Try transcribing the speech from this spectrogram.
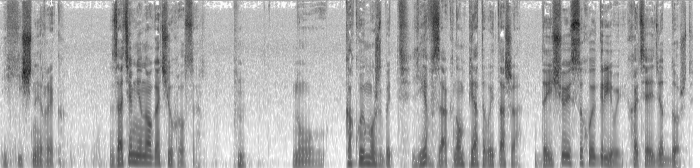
и хищный рык. Затем немного очухался. Хм. Ну, какой может быть лев за окном пятого этажа? Да еще и с сухой гривой, хотя идет дождь.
